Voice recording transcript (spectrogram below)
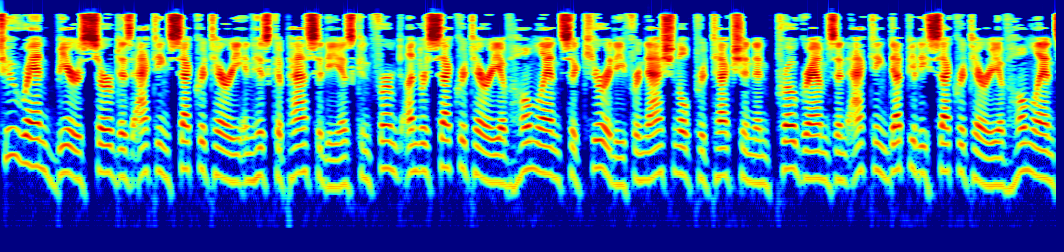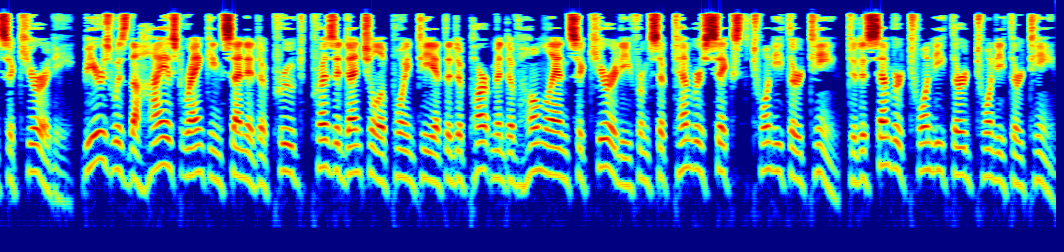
2 Rand Beers served as acting secretary in his capacity as confirmed Under-Secretary of Homeland Security for National Protection and Programs and acting Deputy Secretary of Homeland Security. Beers was the highest-ranking Senate-approved presidential appointee at the Department of Homeland Security from September 6, 2013, to December 23, 2013.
